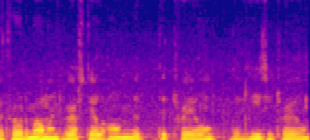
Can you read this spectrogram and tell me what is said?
But for the moment we're still on the, the trail, the easy trail.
